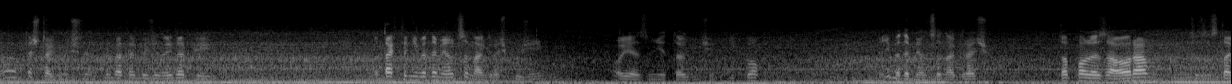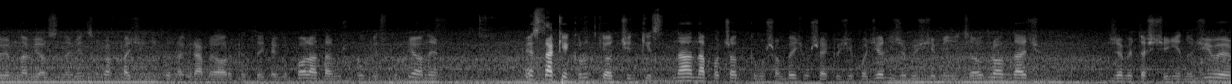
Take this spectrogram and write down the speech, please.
No też tak myślę. Chyba tak będzie najlepiej. No tak to nie będę miał co nagrać później. O Jezu, nie to mi się klikło. No nie będę miał co nagrać. To pole zaoram, to zostawiam na wiosnę, więc chyba w październiku nagramy orkę tutaj tego pola, tam już Bóg jest kupiony. Więc takie krótkie odcinki na, na początku muszą być, muszę jakoś je podzielić, żebyście mieli co oglądać, żeby też się nie nudziły.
